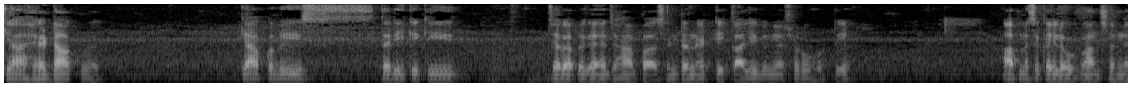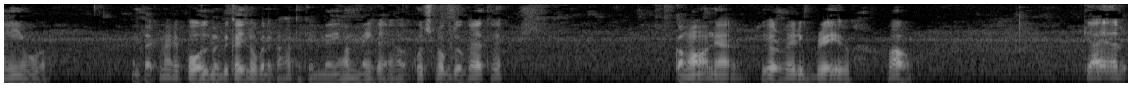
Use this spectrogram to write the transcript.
क्या है डार्क वेब क्या आप कभी इस तरीके की जगह पे गए हैं जहाँ पास इंटरनेट की काली दुनिया शुरू होती है? आप में से कई लोगों का आंसर नहीं होगा। इनफैक्ट मेरे पोल में भी कई लोगों ने कहा था कि नहीं, हम नहीं गए हैं। और कुछ लोग जो गए थे कमान यार यू आर वेरी ब्रेव वाह क्या यार,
